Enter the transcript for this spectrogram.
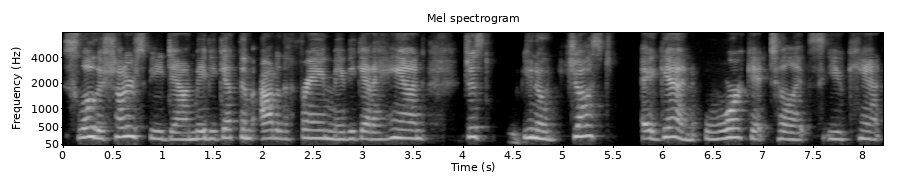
Slow the shutter speed down. Maybe get them out of the frame. Maybe get a hand. Just you know, just again work it till it's you can't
